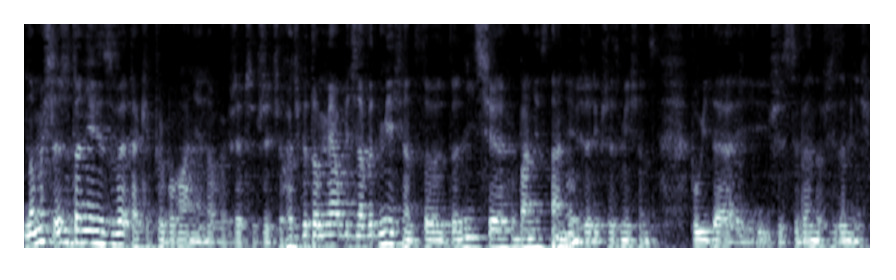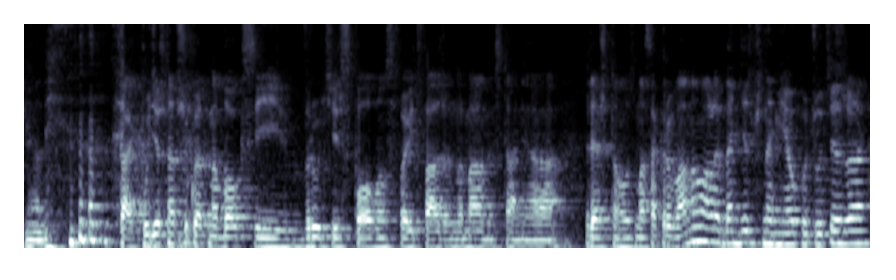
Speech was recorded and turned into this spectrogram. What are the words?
No myślę, że to nie jest złe takie próbowanie nowych rzeczy w życiu. Choćby to miał być nawet miesiąc, to, to nic się chyba nie stanie, Mhm. jeżeli przez miesiąc pójdę i wszyscy będą się ze mnie śmiali. Tak, pójdziesz na przykład na boks i wrócisz z połową swojej twarzy w normalnym stanie, a resztą zmasakrowaną, ale będziesz przynajmniej miał poczucie, że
